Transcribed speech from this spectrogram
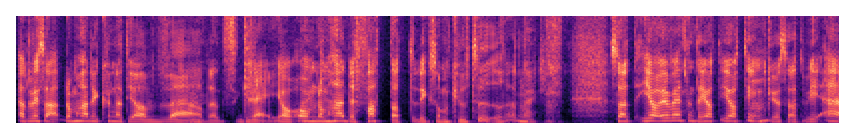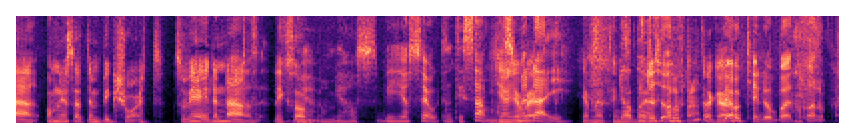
att vi säger, de hade kunnat göra världens grej om de hade fattat liksom kulturen. Verkligen. Så att jag, jag vet inte, jag, jag tänker ju så att vi är, om ni har sett en Big Short, så vi är den där liksom, Ja, jag, har, jag såg den tillsammans Ja, med vet. dig. ja, men jag tänkte, Jag börjar Du, kolla på den. Okej. ja, okej, du har börjat kolla på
